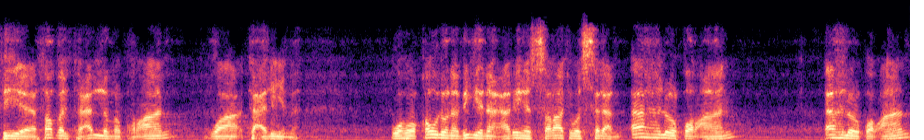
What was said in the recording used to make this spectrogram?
في فضل تعلم القرآن وتعليمه وهو قول نبينا عليه الصلاة والسلام أهل القرآن أهل القرآن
